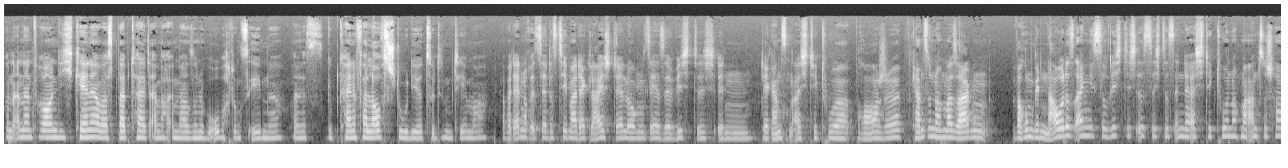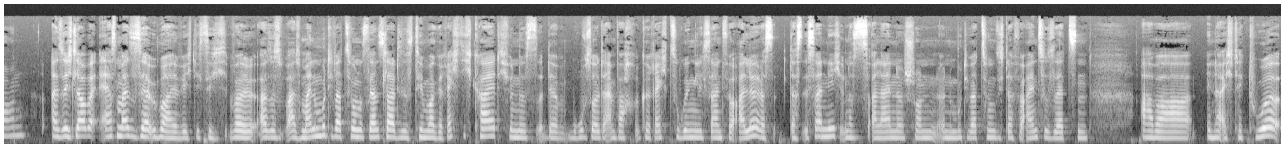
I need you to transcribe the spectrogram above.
von anderen Frauen, die ich kenne, aber es bleibt halt einfach immer so eine Beobachtungsebene, weil es gibt keine Verlaufsstudie zu diesem Thema. Aber dennoch ist ja das Thema der Gleichstellung sehr, sehr wichtig in der ganzen Architekturbranche. Kannst du noch mal sagen, warum genau das eigentlich so wichtig ist, sich das in der Architektur noch mal anzuschauen? Also ich glaube, erstmal ist es ja überall wichtig, sich, weil, also, also meine Motivation ist ganz klar dieses Thema Gerechtigkeit. Ich finde, es, der Beruf sollte einfach gerecht zugänglich sein für alle. Das, das ist er nicht und das ist alleine schon eine Motivation, sich dafür einzusetzen. Aber in der Architektur,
